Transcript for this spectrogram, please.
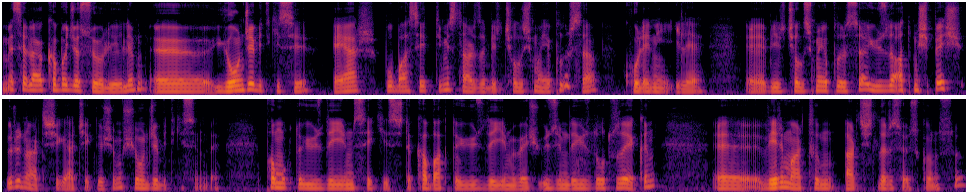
Mesela kabaca söyleyelim e, yonca bitkisi eğer bu bahsettiğimiz tarzda bir çalışma yapılırsa koloni ile e, bir çalışma yapılırsa yüzde 65 ürün artışı gerçekleşiyormuş yonca bitkisinde. Pamukta yüzde 28, işte kabakta yüzde 25, üzümde yüzde 30'a yakın e, verim artım artışları söz konusu.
